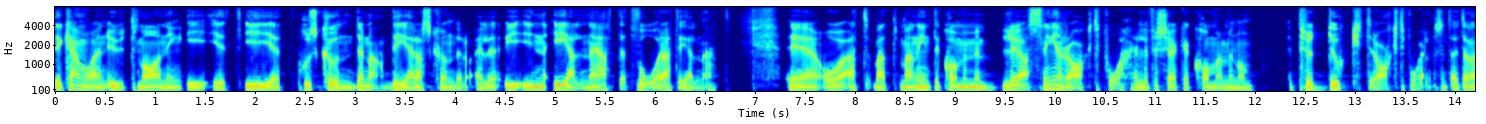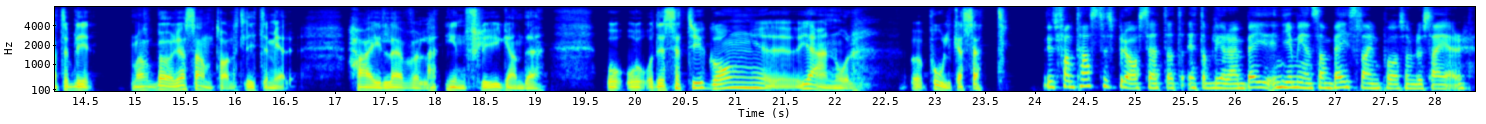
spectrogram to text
det kan vara en utmaning i ett, i ett, hos kunderna, deras kunder eller i, i elnätet, vårat elnät. Eh, och att, att man inte kommer med lösningen rakt på eller försöka komma med någon produkt rakt på eller sånt, utan att det blir man börjar samtalet lite mer high level, inflygande och, och, och det sätter ju igång eh, hjärnor eh, på olika sätt. Det är ett fantastiskt bra sätt att etablera en, en gemensam baseline på som du säger.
